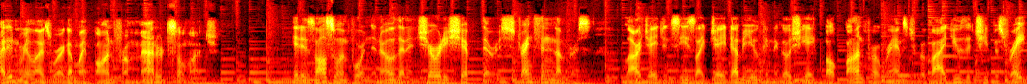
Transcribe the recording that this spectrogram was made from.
I didn't realize where I got my bond from mattered so much. It is also important to know that in suretyship there is strength in numbers. Large agencies like JW can negotiate bulk bond programs to provide you the cheapest rate,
